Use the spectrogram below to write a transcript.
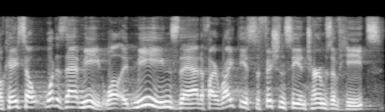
Okay, so what does that mean? Well, it means that if I write the efficiency in terms of heats,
